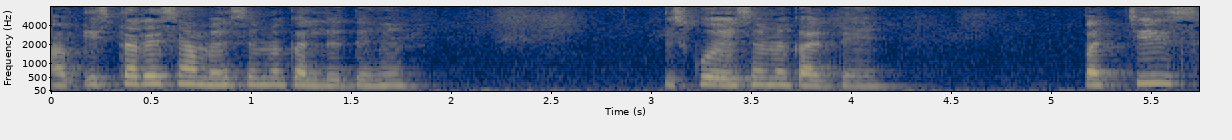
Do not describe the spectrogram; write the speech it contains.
अब इस तरह से हम ऐसे में कर लेते हैं। इसको ऐसे में करते हैं। पच्चीस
